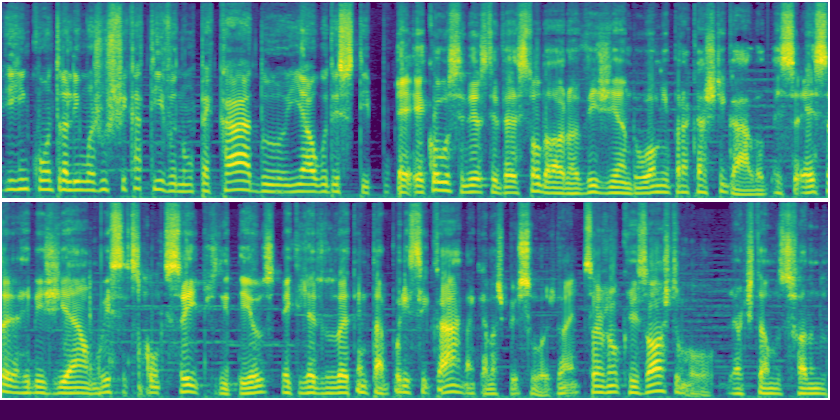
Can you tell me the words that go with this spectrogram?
e encontra ali uma justificativa num pecado, em algo desse tipo. É, é como se Deus estivesse toda hora vigiando o homem para castigá-lo. Essa, essa, religião, esses conceitos de Deus é que Jesus vai tentar purificar naquelas pessoas. Né? São João Crisóstomo, já que estamos falando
